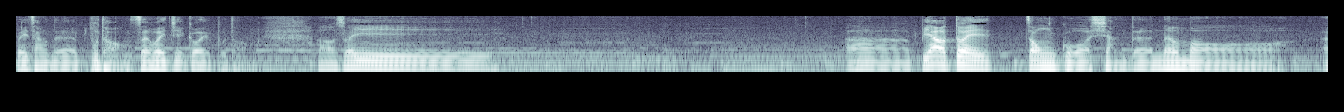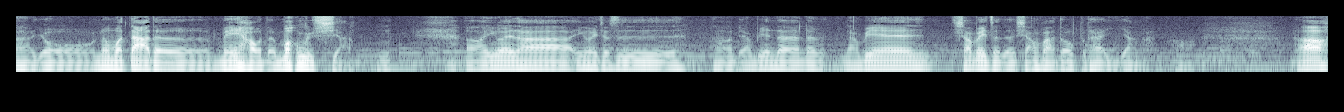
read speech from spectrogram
非常的不同，社会结构也不同啊，所以。呃，不要对中国想的那么呃有那么大的美好的梦想，啊、因为他因为就是啊两边的人两边消费者的想法都不太一样啊，好，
